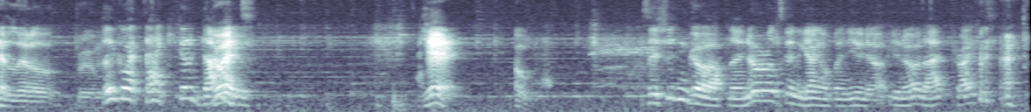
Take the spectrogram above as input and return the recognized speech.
yeah, little room. Don't go attack. You're gonna Do die. it. Yeah. Oh. So you shouldn't go up now. No one's gonna gang up on you now. You know that, right?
